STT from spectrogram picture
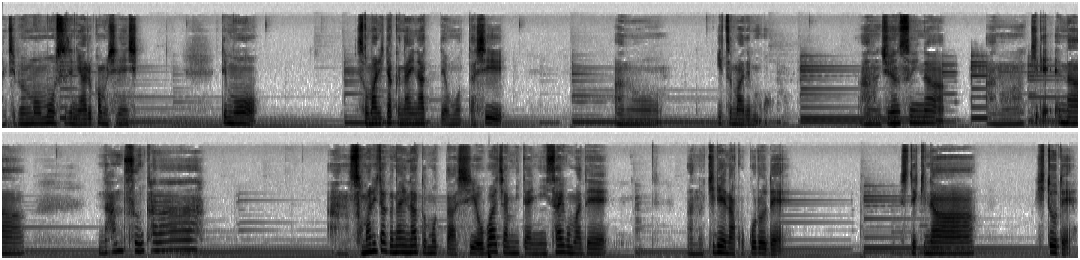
自分ももうすでにあるかもしれんし。でも染まりたくないなって思ったしあのいつまでもあの純粋なあの綺麗ななんつうんかなあの染まりたくないなと思ったしおばあちゃんみたいに最後まであの綺麗な心で素敵な人で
